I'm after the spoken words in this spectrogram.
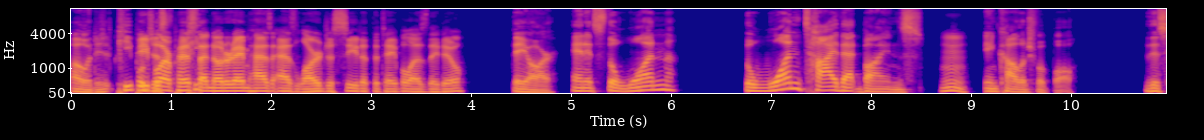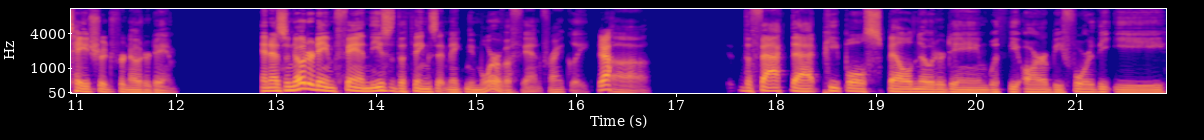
Oh, it is, people People just, are pissed pe- that Notre Dame has as large a seat at the table as they do. they are, and it's the one, the one tie that binds Hmm. in college football. This hatred for Notre Dame. And as a Notre Dame fan, these are the things that make me more of a fan, frankly. Yeah. Uh, the fact that people spell Notre Dame with the R before the E,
